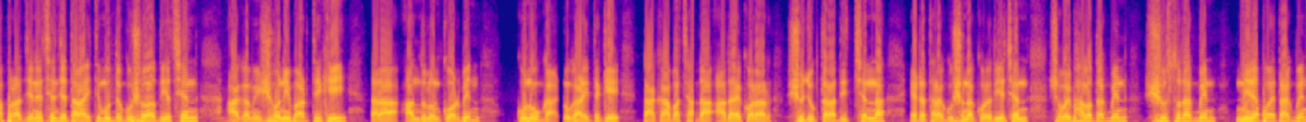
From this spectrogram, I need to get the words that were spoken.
আপনারা জেনেছেন যে তারা ইতিমধ্যে ঘোষণা দিয়েছেন, আগামী শনিবার থেকেই তারা আন্দোলন করবেন। কোনো গাড়ি থেকে টাকা বা চাঁদা আদায় করার সুযোগ তারা দিচ্ছেন না, এটা তারা ঘোষণা করে দিয়েছেন। সবাই ভালো থাকবেন, সুস্থ থাকবেন, নিরাপদে থাকবেন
